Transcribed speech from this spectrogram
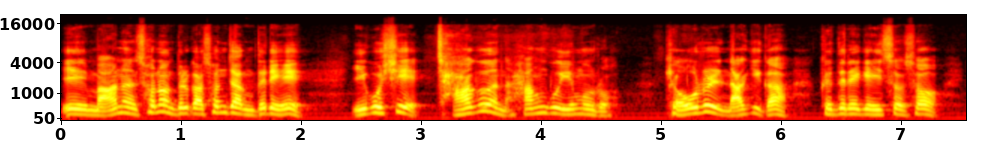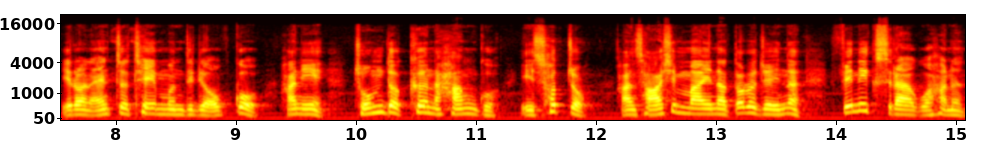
이 많은 선원들과 선장들이 이곳이 작은 항구이므로 겨울을 나기가 그들에게 있어서 이런 엔터테인먼트들이 없고 하니 좀 더 큰 항구 이 서쪽 한 40마일이나 떨어져 있는 피닉스라고 하는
